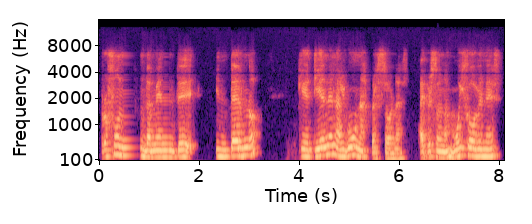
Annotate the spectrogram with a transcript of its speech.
profundamente interno que tienen algunas personas hay personas muy jóvenes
